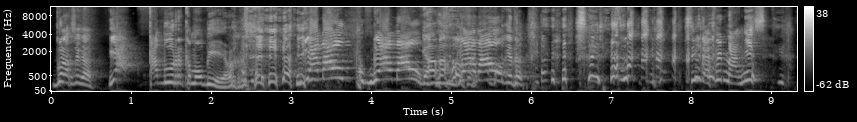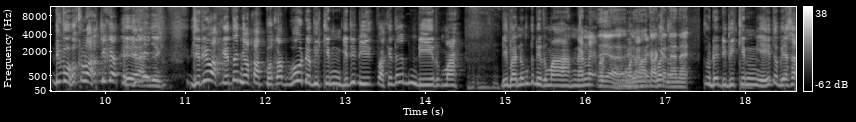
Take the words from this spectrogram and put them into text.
Gue langsung ya kabur ke mobil. Nggak mau nggak mau nggak mau. nggak mau gitu. Si Kevin nangis dibawa keluar juga. Iya, jadi, anjing. jadi waktu itu nyokap bokap gue udah bikin jadi di waktu itu kan di rumah di Bandung tuh di rumah nenek lah. Iya, di rumah gua kakek nenek. udah dibikin ya itu biasa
